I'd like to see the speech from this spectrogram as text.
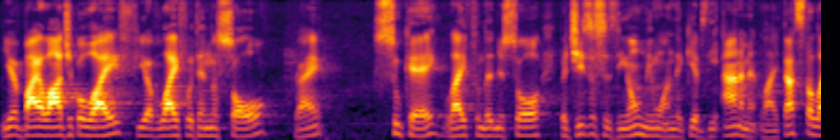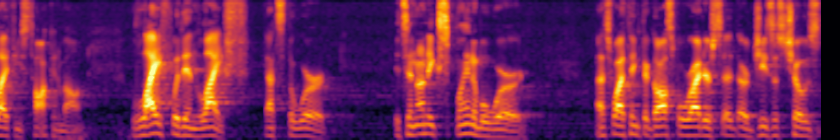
You have biological life, you have life within the soul, right? Suke, life within your soul. But Jesus is the only one that gives the animate life. That's the life He's talking about. Life within life. That's the word. It's an unexplainable word. That's why I think the gospel writer said, or Jesus chose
